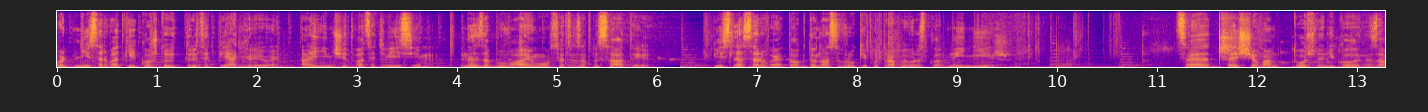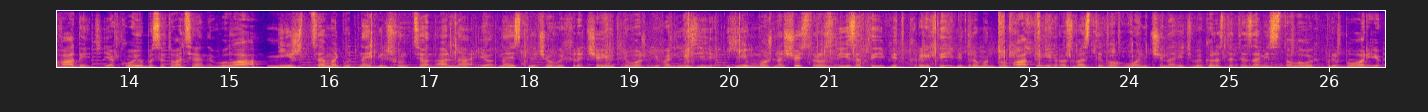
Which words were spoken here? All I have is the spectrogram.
Одні серветки коштують 35 гривень, а інші 28. Не забуваємо все це записати. Після серветок до нас в руки потрапив розкладний ніж. Це те, що вам точно ніколи не завадить, якою би ситуація не була. Ніж це, мабуть, найбільш функціональна і одна із ключових речей у тривожній валізі. Їм можна щось розрізати, відкрити, відремонтувати, розвести вогонь чи навіть використати замість столових приборів.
